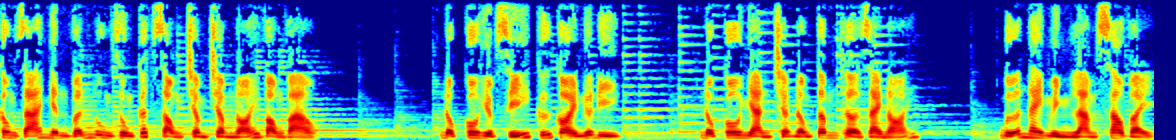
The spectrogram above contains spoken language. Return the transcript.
Công giá nhân vẫn ung dung cất giọng trầm trầm nói vọng vào. Độc cô hiệp sĩ cứ coi nữa đi. Độc cô nhàn chợt động tâm thở dài nói. Bữa nay mình làm sao vậy?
